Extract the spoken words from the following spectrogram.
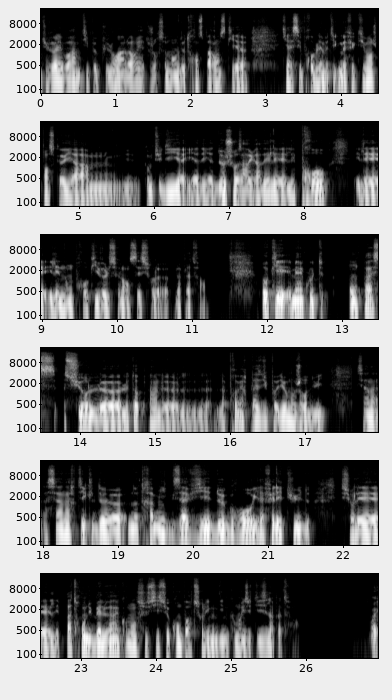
tu veux aller voir un petit peu plus loin, alors il y a toujours ce manque de transparence qui est, assez problématique. Mais effectivement, je pense qu'il y a, comme tu dis, il y a deux choses à regarder les, pros et les, non-pros qui veulent se lancer sur la plateforme. Ok, eh bien écoute, on passe sur le, top, la première place du podium aujourd'hui. C'est un, article de notre ami Xavier Degros. Il a fait l'étude sur les, patrons du Belvin et comment ceux-ci se comportent sur LinkedIn, comment ils utilisent la plateforme. Oui,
